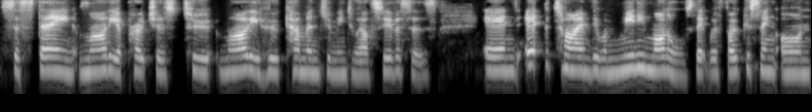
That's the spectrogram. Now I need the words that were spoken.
sustain Māori approaches to Māori who come into mental health services. And at the time, there were many models that were focusing on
